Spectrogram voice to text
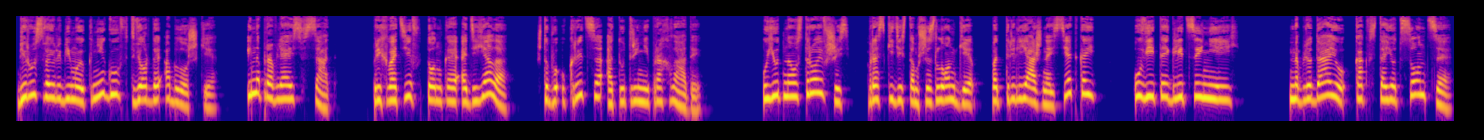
Беру свою любимую книгу в твердой обложке и направляюсь в сад, прихватив тонкое одеяло, чтобы укрыться от утренней прохлады. Уютно устроившись в раскидистом шезлонге под трильяжной сеткой, увитой глицинией, наблюдаю, как встает солнце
